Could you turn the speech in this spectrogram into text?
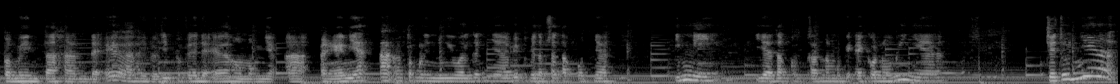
pemerintahan daerah. Ibaratnya pemerintah daerah ngomongnya A pengennya A untuk melindungi warganya tapi pemerintah pusat takutnya ini ya takut karena mungkin ekonominya. Jatuhnya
